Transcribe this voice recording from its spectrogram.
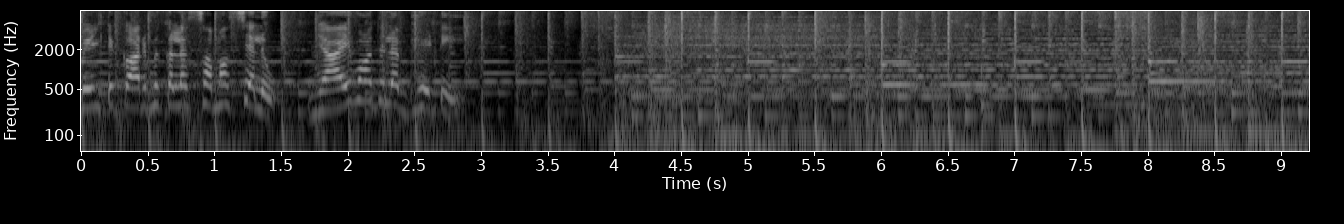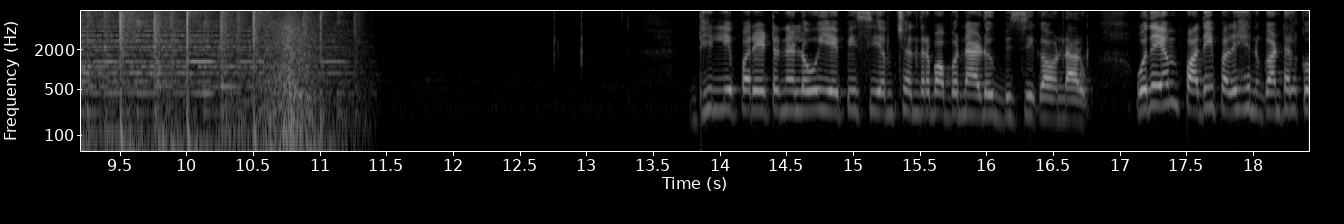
బిల్ట్ కార్మికుల సమస్యలు న్యాయవాదుల భేటీ. ఢిల్లీ పర్యటనలో ఏపీ సీఎం చంద్రబాబు నాయుడు బిజీగా ఉన్నారు. ఉదయం పది పదిహేను గంటలకు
